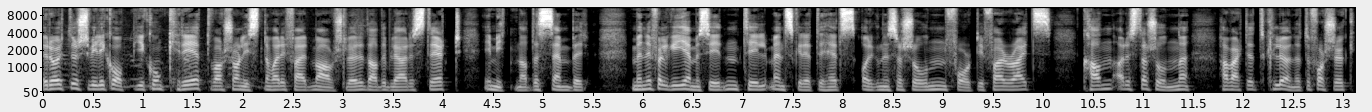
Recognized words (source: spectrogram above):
Reuters vil ikke oppgi konkret hva journalistene var i ferd med å avsløre da de ble arrestert i midten av desember, men ifølge hjemmesiden til menneskerettighetsorganisasjonen Fortify Rights kan arrestasjonene ha vært et klønete forsøk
